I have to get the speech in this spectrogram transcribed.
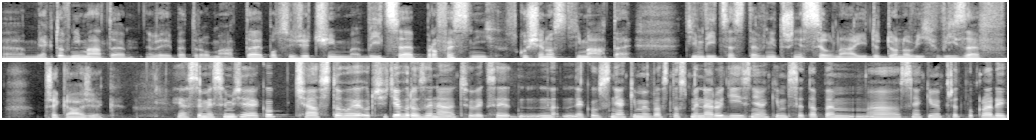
Ehm, jak to vnímáte vy, Petro? Máte pocit, že čím více profesních zkušeností máte, tím více jste vnitřně silná jít do nových výzev, překážek? Já si myslím, že jako část toho je určitě vrozená. Člověk se jako s nějakými vlastnostmi narodí, s nějakým setupem, s nějakými předpoklady,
